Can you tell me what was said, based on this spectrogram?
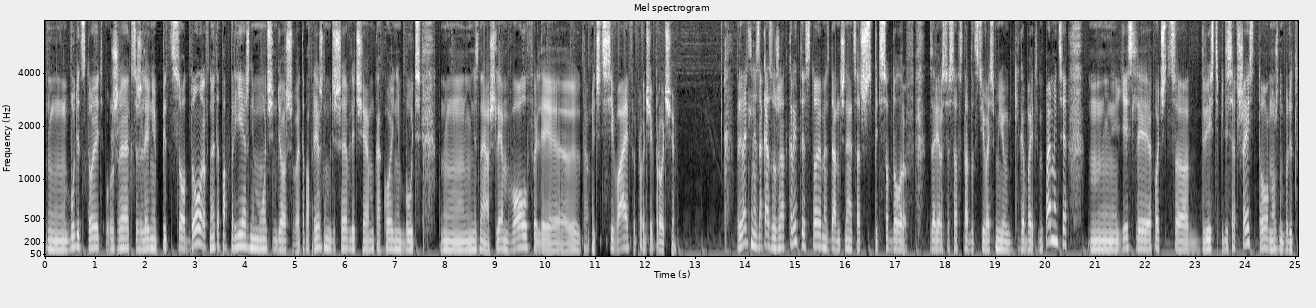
будет стоить уже, к сожалению, 500 долларов, но это по-прежнему очень дешево. Это по-прежнему дешевле, чем какой-нибудь, не знаю, шлем Wolf или э, там HTC Vive и прочее, прочее. Предварительные заказы уже открыты, стоимость, да, начинается от 500 долларов за версию со 128 гигабайтами памяти. Если хочется 256, то нужно будет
